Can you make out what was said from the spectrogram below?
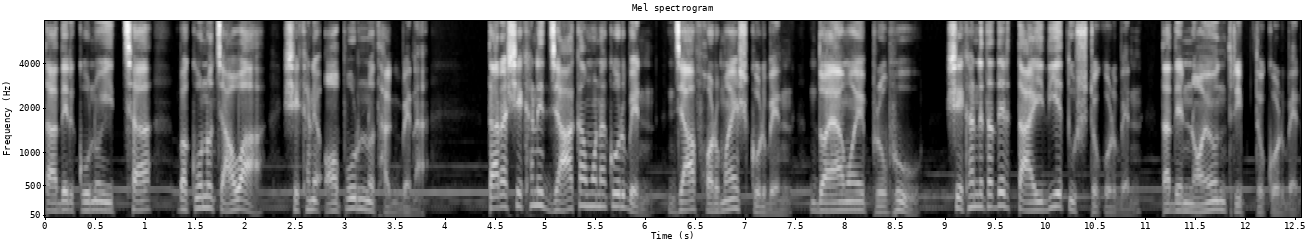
তাদের কোনো ইচ্ছা বা কোনো চাওয়া সেখানে অপূর্ণ থাকবে না। তারা সেখানে যা কামনা করবেন, যা ফরমায়েশ করবেন, দয়াময় প্রভু, সেখানে তাদের তাই দিয়ে তুষ্ট করবেন, তাদের নয়ন তৃপ্ত করবেন।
